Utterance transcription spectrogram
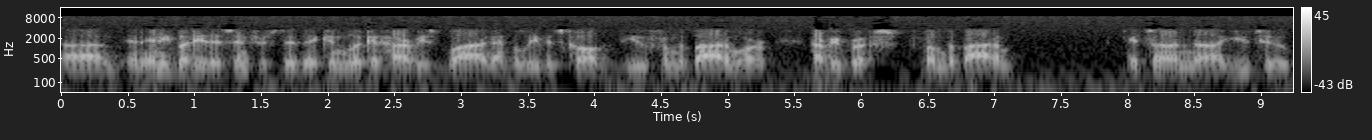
Um, and anybody that's interested, they can look at Harvey's blog. I believe it's called View from the Bottom or Harvey Brooks from the Bottom. It's on uh, YouTube,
